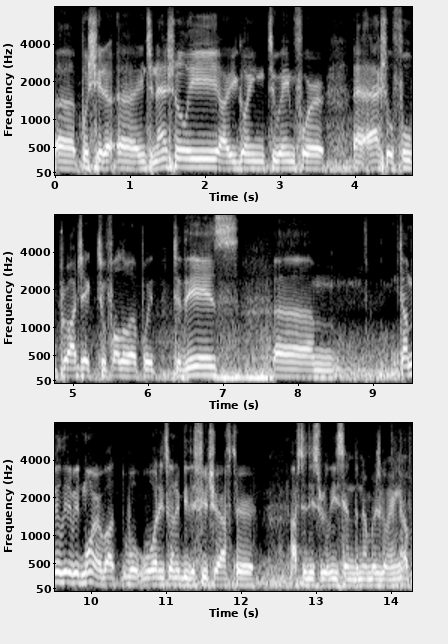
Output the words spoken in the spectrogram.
uh, push it uh, internationally? Are you going to aim for an actual full project to follow up with to this? Um, tell me a little bit more about what is going to be the future after after this release and the numbers going up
